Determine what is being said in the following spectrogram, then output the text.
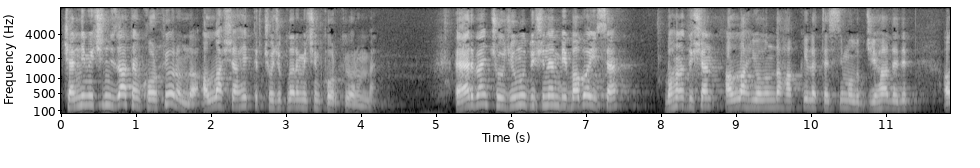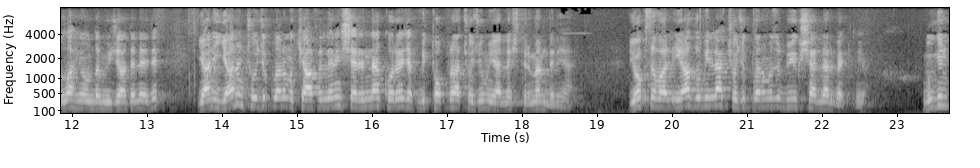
kendim için zaten korkuyorum da Allah şahittir çocuklarım için korkuyorum ben. Eğer ben çocuğumu düşünen bir baba ise bana düşen Allah yolunda hakkıyla teslim olup cihad edip Allah yolunda mücadele edip yani yarın çocuklarımı kafirlerin şerrinden koruyacak bir toprağa çocuğumu yerleştirmemdir yani. Yoksa vel iyadu billah çocuklarımızı büyük şerler bekliyor. Bugün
